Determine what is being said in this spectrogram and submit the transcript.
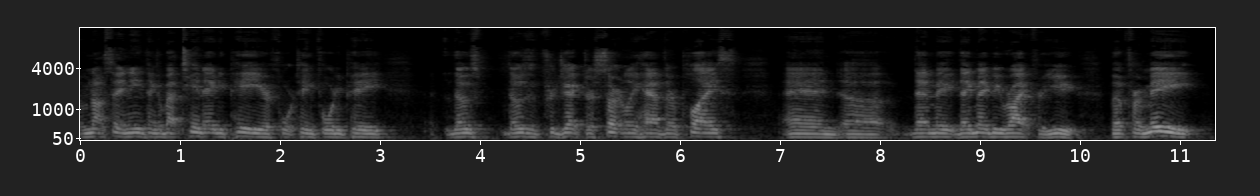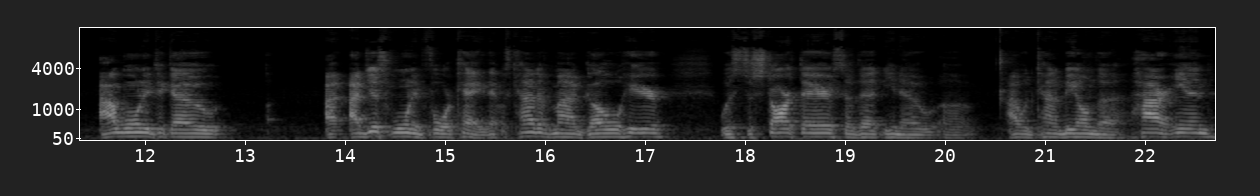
I'm not saying anything about 1080p or 1440p. Those, those projectors certainly have their place and uh, that may, they may be right for you. But for me, I wanted to go, I, I just wanted 4K. That was kind of my goal here was to start there so that, you know, uh, I would kind of be on the higher end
